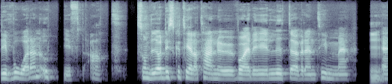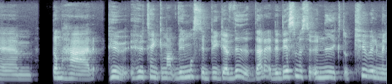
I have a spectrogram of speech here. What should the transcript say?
det är våran uppgift att, som vi har diskuterat här nu, vad är det, lite över en timme, Mm. ehm, de här, hur, hur tänker man, vi måste bygga vidare. Det är det som är så unikt och kul med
